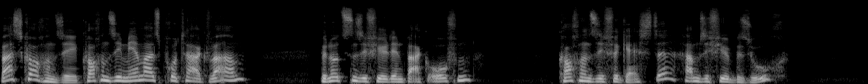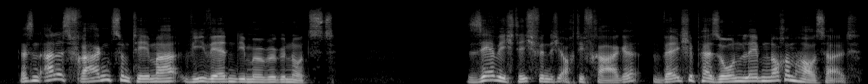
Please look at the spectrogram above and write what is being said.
Was kochen Sie? Kochen Sie mehrmals pro Tag warm? Benutzen Sie viel den Backofen? Kochen Sie für Gäste? Haben Sie viel Besuch? Das sind alles Fragen zum Thema, wie werden die Möbel genutzt. Sehr wichtig finde ich auch die Frage, welche Personen leben noch im Haushalt?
